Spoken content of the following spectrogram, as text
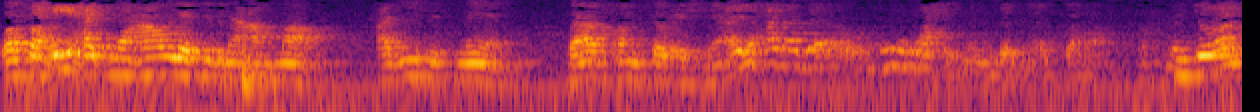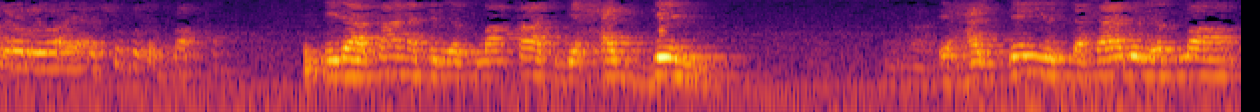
وصحيحة معاوية بن عمار حديث اثنين باب 25 أي حلقة مو واحد من جميع السماء. أنتوا راجعوا الروايات شوفوا الإطلاقات إذا كانت الإطلاقات بحد بحد يستفاد الإطلاق.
